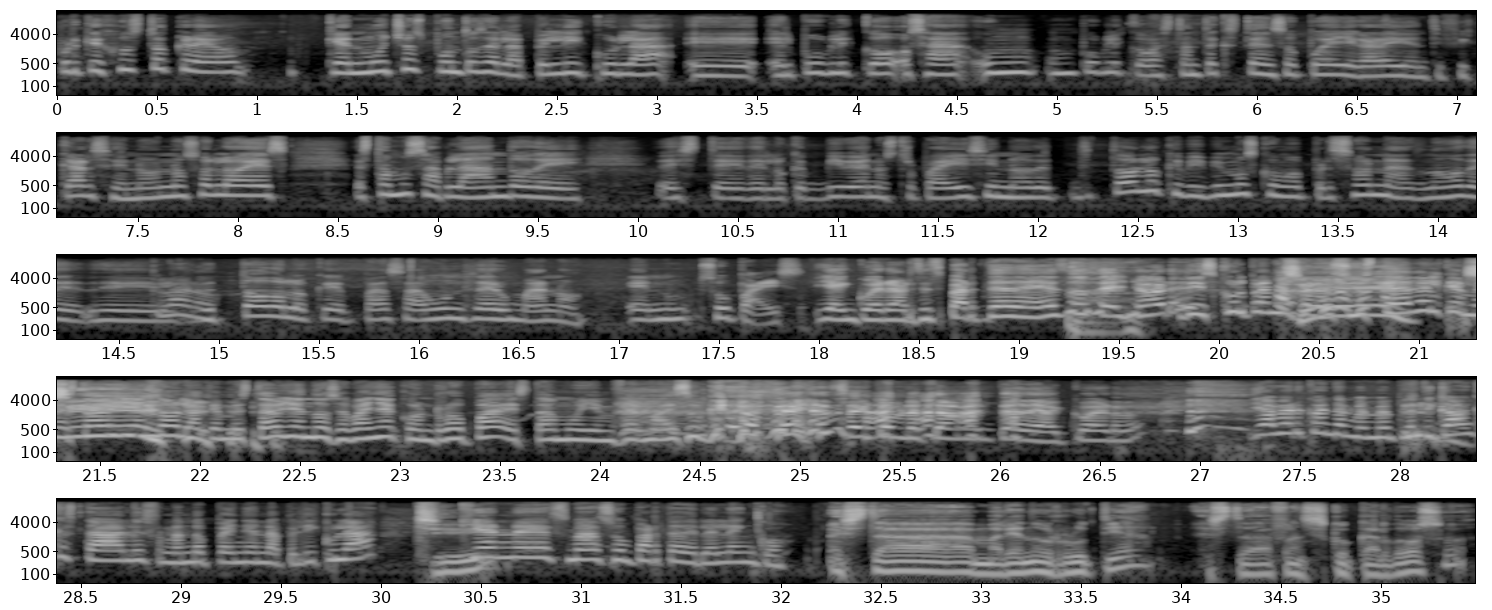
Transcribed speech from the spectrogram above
porque justo creo que en muchos puntos de la película eh, el público, o sea, un, un público bastante extenso puede llegar a identificarse, ¿no? No solo es, estamos hablando de, este, de lo que vive nuestro país, sino de, de todo lo que vivimos como personas, ¿no? De, de- Claro. de todo lo que pasa a un ser humano en su país. Y a encuerarse es parte de eso, señores. Discúlpeme, Sí, pero si usted, el que me está oyendo, la que me está oyendo, se baña con ropa, está muy enferma de su cabeza. Estoy completamente de acuerdo. Y a ver, cuéntame, me platicaban que está Luis Fernando Peña en la película. Sí. ¿Quiénes más son parte del elenco? Está Mariano Urrutia, está Francisco Cardoso,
